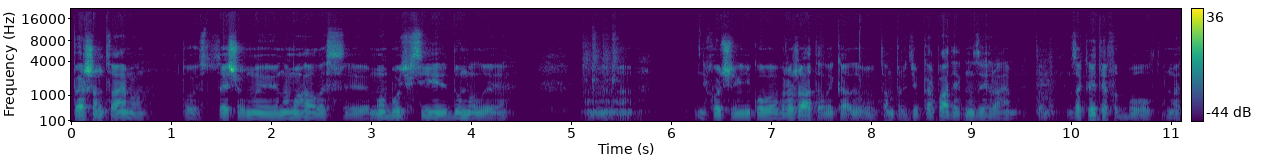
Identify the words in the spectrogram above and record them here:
першим таймом. Тобто те, що ми намагалися, е, мабуть, всі думали, не хочу нікого ображати, але там проти Карпат, як ми зіграємо. Там, закритий футбол. Там,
